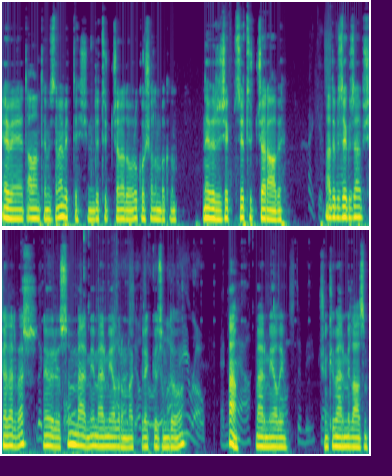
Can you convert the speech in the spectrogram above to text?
Evet alan temizleme bitti. Şimdi tüccara doğru koşalım bakalım. Ne verecek bize tüccar abi? Hadi bize güzel bir şeyler ver. Ne veriyorsun? Mermi. Mermi alırım bak direkt gözümde o. Tamam mermi alayım. Çünkü mermi lazım.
